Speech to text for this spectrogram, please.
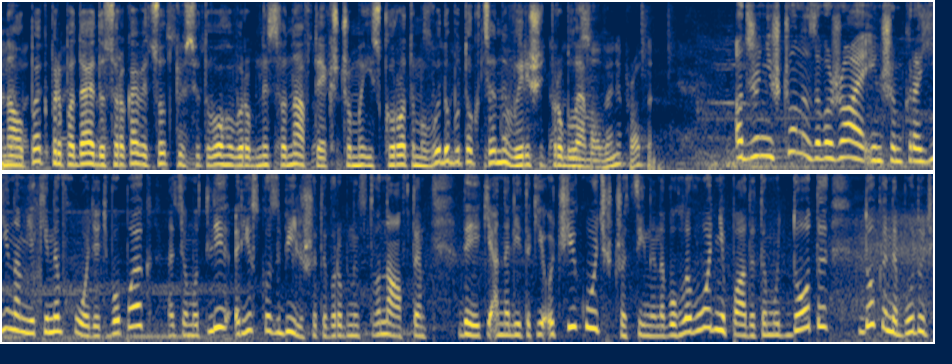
На ОПЕК припадає до 40% світового виробництва нафти. Якщо ми і скоротимо видобуток, це не вирішить проблему. Адже ніщо не заважає іншим країнам, які не входять в ОПЕК, на цьому тлі різко збільшити виробництво нафти. Деякі аналітики очікують, що ціни на вуглеводні падатимуть доти, доки не будуть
